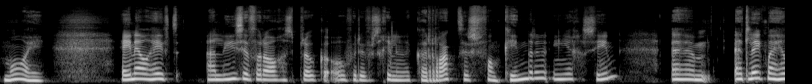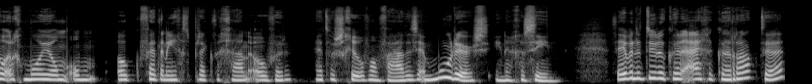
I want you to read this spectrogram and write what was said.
mooi. Hey, nou heeft Alice vooral gesproken over de verschillende karakters van kinderen in je gezin. Ehm, het leek mij heel erg mooi om, om ook verder in gesprek te gaan over het verschil van vaders en moeders in een gezin. Ze hebben natuurlijk hun eigen karakter,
